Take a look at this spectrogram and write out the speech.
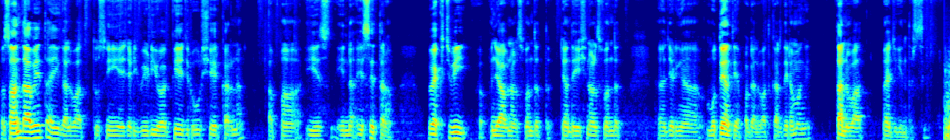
ਪਸੰਦ ਆਵੇ ਤਾਂ ਇਹ ਗੱਲਬਾਤ ਤੁਸੀਂ ਇਹ ਜਿਹੜੀ ਵੀਡੀਓ ਅੱਗੇ ਜਰੂਰ ਸ਼ੇਅਰ ਕਰਨਾ। ਆਪਾਂ ਇਸ ਇਨ- ਇਸੇ ਤਰ੍ਹਾਂ ਭਵਿੱਖ 'ਚ ਵੀ ਪੰਜਾਬ ਨਾਲ ਸੰਬੰਧਿਤ ਜਾਂ ਦੇਸ਼ ਨਾਲ ਸੰਬੰਧਿਤ ਜਿਹੜੀਆਂ ਮੁੱਦਿਆਂ ਤੇ ਆਪਾਂ ਗੱਲਬਾਤ ਕਰਦੇ ਰਵਾਂਗੇ। ਧੰਨਵਾਦ, ਮੈਂ ਜੋਗਿੰਦਰ ਸਿੰਘ।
